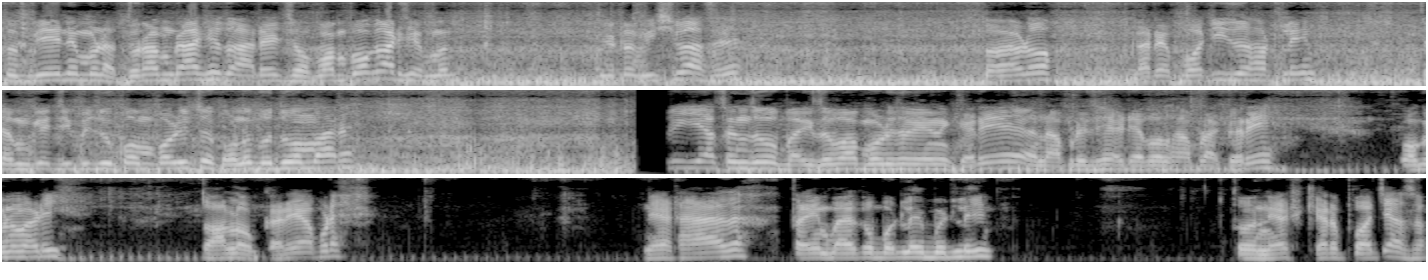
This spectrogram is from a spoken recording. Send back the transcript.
તો બેને મને અધુરામ રાખ્યું તો અરે ચોપામ પગાડશે મને. એટલો વિશ્વાસ છે. તો હેડો, ઘરે પહોંચી જશે એટલે ચમકે જે બીજું કોમ પડ્યું છે, ઘણું બધું અમારે. ઉતરી ગયા છે ને જો બાઈક જવા મળ્યું છે એને ઘરે અને આપણે જે ડેબલ આપણા ઘરે, ઓગણવાડી. તો હાલો, ઘરે આપણે. નેટ આવ્યા હતા ત્રણ બાઈકો બદલાઈ બદલાઈ. તો નેટ ક્યારે પહોંચ્યા છે.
